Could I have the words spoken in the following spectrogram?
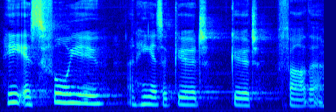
He is for you and He is a good, good Father.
